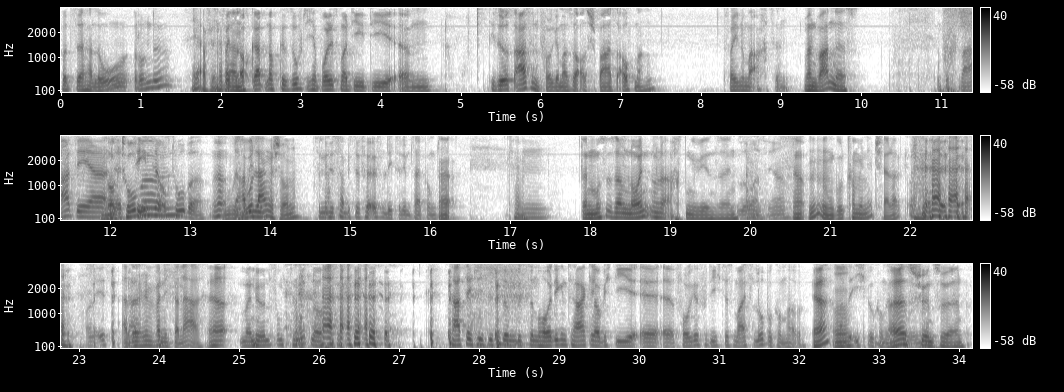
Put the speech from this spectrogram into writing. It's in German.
kurze Hallo-Runde. Ja, auf Ich jeden habe Fall. jetzt auch gerade noch gesucht, ich wollte jetzt mal die, die, ähm, die Südostasien-Folge mal so aus Spaß aufmachen. Das war die Nummer 18. Wann war denn das? Das war der äh, Oktober? 10. Oktober. Ja. Da so ich lange schon. Zumindest habe ich sie veröffentlicht zu dem Zeitpunkt. Ja. Okay. Dann muss es am 9. oder 8. gewesen sein. Sowas, ja. Hm, gut kombiniert, Sherlock. Und ist Also auf jeden Fall nicht danach. Ja, mein Hirn funktioniert noch. tatsächlich bis zum, bis zum heutigen Tag, glaube ich, die äh, äh, Folge, für die ich das meiste Lob bekommen habe. Ja? Also ich bekomme Ja, das ist Lob. schön zu hören.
